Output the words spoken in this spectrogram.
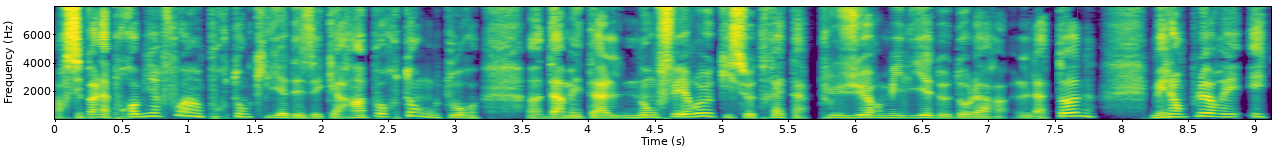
Alors c'est pas la première fois hein, pourtant qu'il y a des écarts importants autour euh, d'un métal non ferreux qui se traite à plusieurs milliers de dollars la tonne, mais l'ampleur est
